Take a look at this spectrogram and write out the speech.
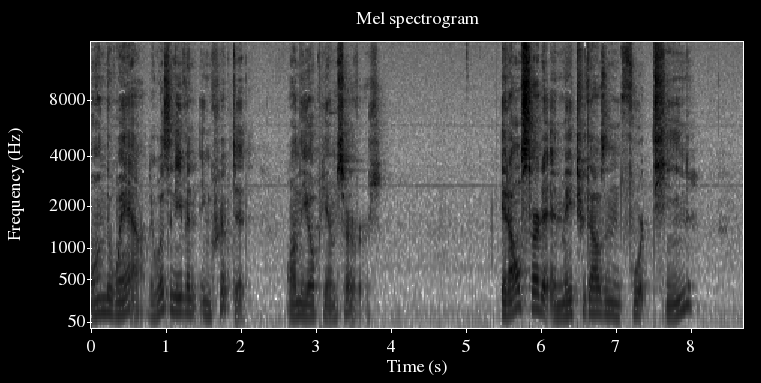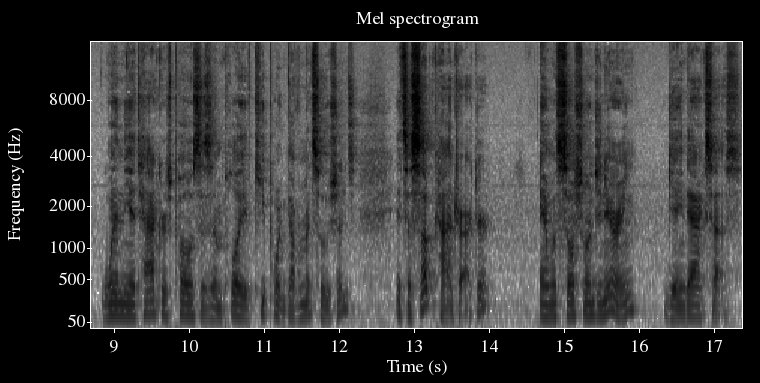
on the way out. It wasn't even encrypted on the OPM servers. It all started in May 2014 when the attackers posed as an employee of Keypoint Government Solutions. It's a subcontractor and with social engineering, gained access.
